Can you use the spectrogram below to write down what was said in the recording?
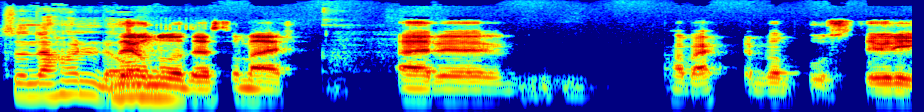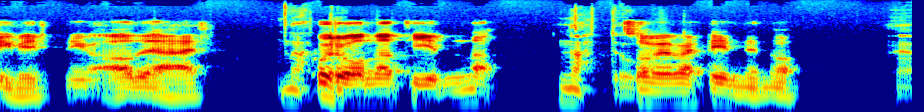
Så det handler om Det er jo noe av det som er, er eh, har vært en sånn positiv ringvirkning av det her koronatiden, da. Nettopp. Som vi har vært inne i nå. Ja.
